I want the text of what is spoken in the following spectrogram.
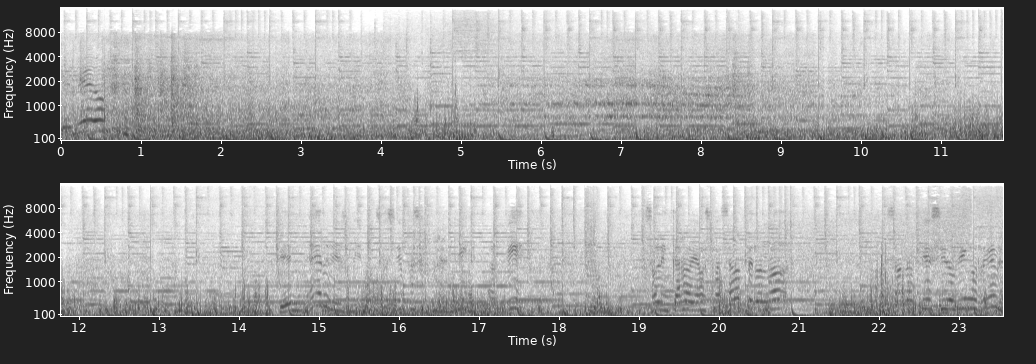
¡Qué miedo! Pie. Solo en carro habíamos pasado, pero no. Pasando aquí ha sido bien horrible.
